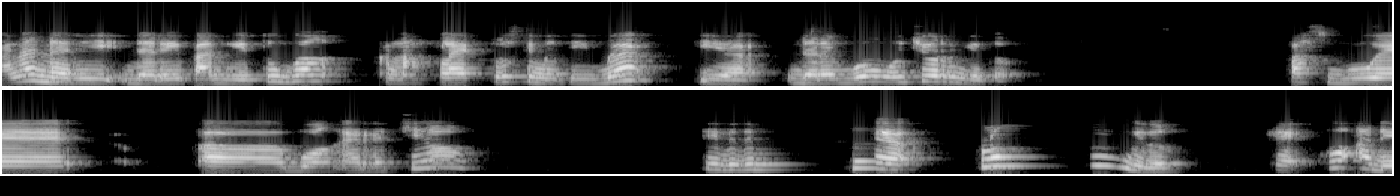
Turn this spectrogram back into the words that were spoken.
karena dari dari pagi itu gue kena flek terus tiba-tiba ya darah gue ngucur gitu. Pas gue uh, buang air kecil tiba-tiba kayak plung gitu. Kayak kok ada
